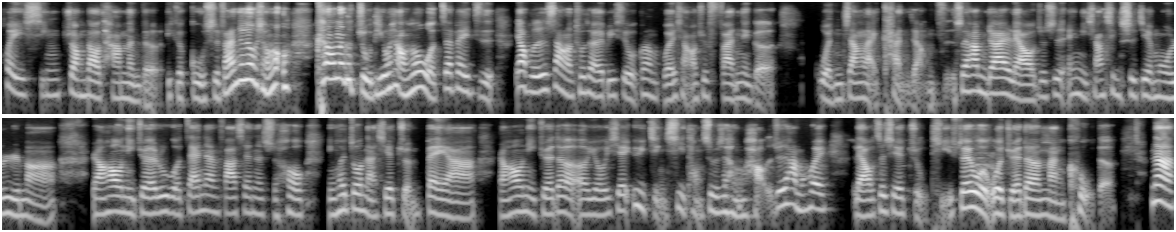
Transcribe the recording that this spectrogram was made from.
彗星撞到他们的一个故事。反正就是我想说，哦，看到那个主题，我想说，我这辈子要不是上了 Tutor ABC，我根本不会想要去翻那个。文章来看这样子，所以他们就在聊，就是诶，你相信世界末日吗？然后你觉得如果灾难发生的时候，你会做哪些准备啊？然后你觉得呃，有一些预警系统是不是很好的？就是他们会聊这些主题，所以我我觉得蛮酷的。那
